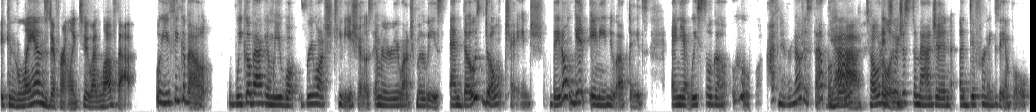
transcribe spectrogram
it can land differently too. I love that. Well, you think about we go back and we rewatch TV shows and we rewatch movies, and those don't change. They don't get any new updates. And yet we still go, Ooh, I've never noticed that before. Yeah, totally. And so just imagine a different example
